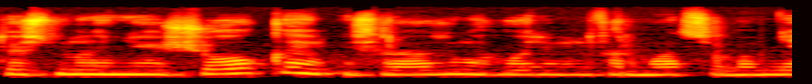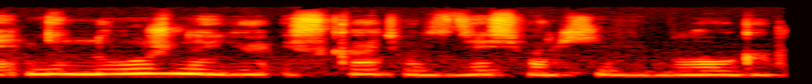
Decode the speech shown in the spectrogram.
То есть мы на нее щелкаем и сразу находим информацию обо мне. Не нужно ее искать вот здесь в архиве блога.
